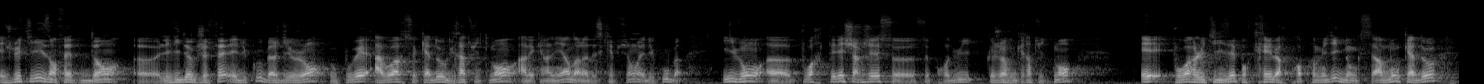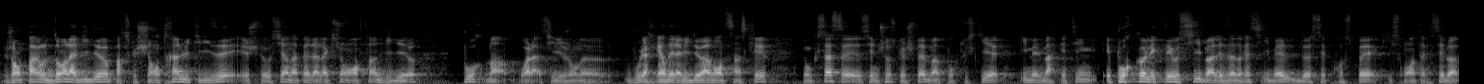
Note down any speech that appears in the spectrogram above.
et je l'utilise en fait dans euh, les vidéos que je fais. Et du coup, bah, je dis aux gens, vous pouvez avoir ce cadeau gratuitement avec un lien dans la description. Et du coup, bah, ils vont pouvoir télécharger ce, ce produit que j'offre gratuitement et pouvoir l'utiliser pour créer leur propre musique. Donc c'est un bon cadeau. J'en parle dans la vidéo parce que je suis en train de l'utiliser et je fais aussi un appel à l'action en fin de vidéo pour, ben, voilà, si les gens voulaient regarder la vidéo avant de s'inscrire. Donc ça, c'est une chose que je fais ben, pour tout ce qui est email marketing et pour collecter aussi ben, les adresses email de ces prospects qui seront intéressés ben,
